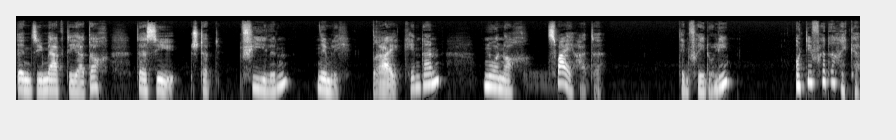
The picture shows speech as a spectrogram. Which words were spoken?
denn sie merkte ja doch, dass sie statt vielen, nämlich drei Kindern, nur noch zwei hatte. Den Fridolin und die Friederike.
